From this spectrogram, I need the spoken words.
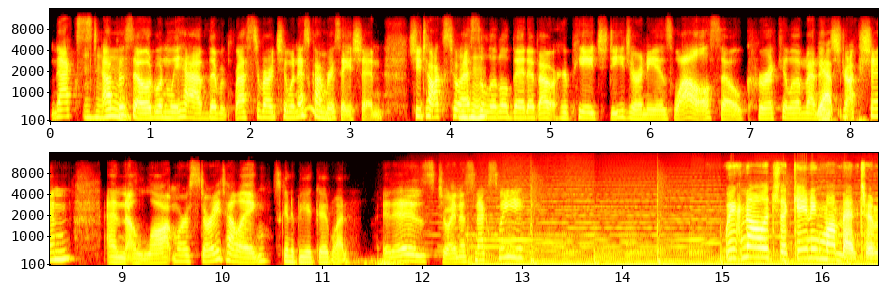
next Mhm. episode when we have the rest of our two us conversation, she talks to us a little bit about her PhD journey as well. So curriculum and Yep. instruction and a lot more storytelling. It's going to be a good one. It is. Join us next week. We acknowledge that Gaining Momentum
